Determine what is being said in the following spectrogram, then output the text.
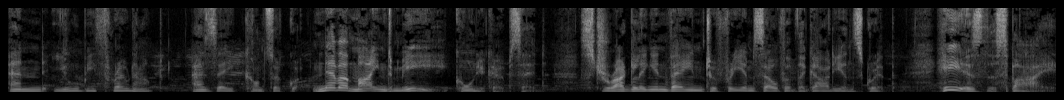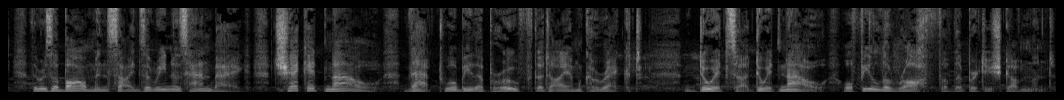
And you'll be thrown out as a consequence. Never mind me, Cornucope said struggling in vain to free himself of the Guardian's grip. He is the spy. There is a bomb inside Zarina's handbag. Check it now. That will be the proof that I am correct. Do it, sir, do it now, or feel the wrath of the British government.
